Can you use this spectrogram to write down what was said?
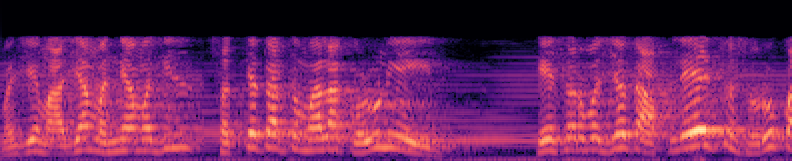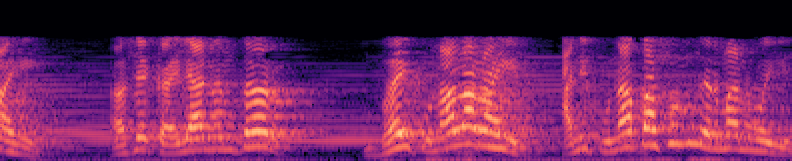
म्हणजे माझ्या म्हणण्यामधील सत्यता तुम्हाला कळून येईल. हे सर्व जग आपलेच स्वरूप आहे. असे कळल्यानंतर भय कुणाला राहील आणि कुणापासून निर्माण होईल?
